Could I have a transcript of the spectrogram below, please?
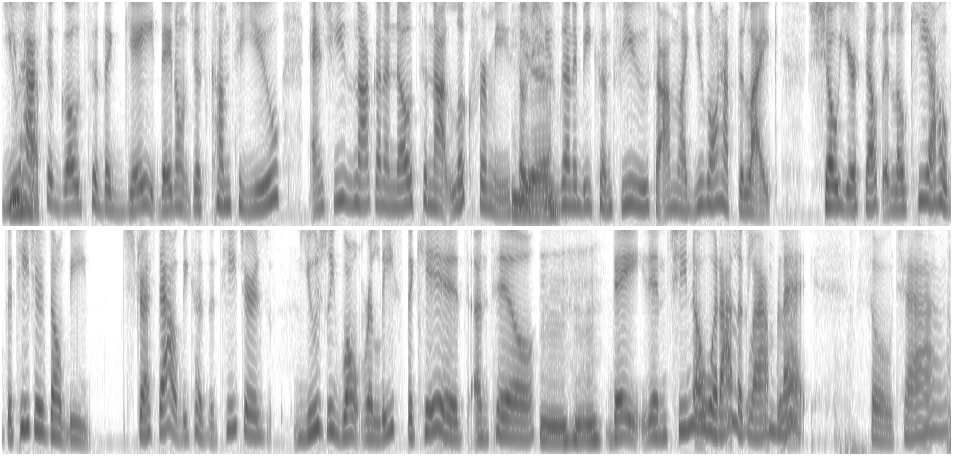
you, You have, have- to go to the gate. They don't just come to you. And she's not going to know to not look for me. So Yeah. she's going to be confused. So I'm like, you're going to have to like show yourself. And low key, I hope the teachers don't be stressed out because the teachers usually won't release the kids until mm-hmm. they and she know what I look like. I'm black. So child,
